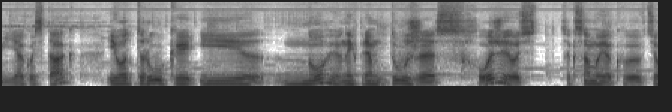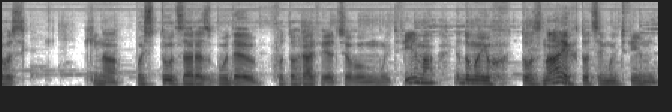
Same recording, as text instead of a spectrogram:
якось так. І от руки і ноги в них прям дуже схожі. Ось так само, як в цього скіна. Ось тут зараз буде фотографія цього мультфільма. Я думаю, хто знає, хто цей мультфільм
